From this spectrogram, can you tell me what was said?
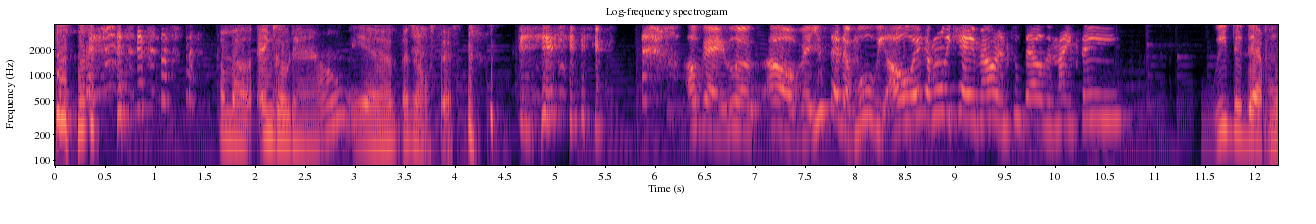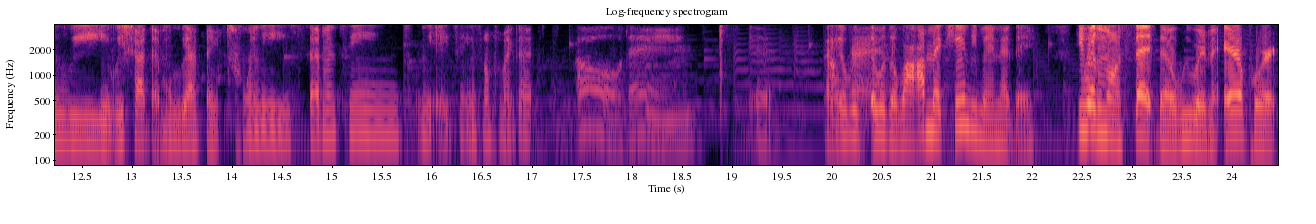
I'm about and go down. Yeah, that joint stiff. okay, look. Oh man, you said the movie. Oh, it only came out in 2019. We did that movie. We shot that movie. I think 2017, 2018, something like that. Oh dang. Yeah. Like okay. it was. It was a while. I met Candyman that day. He wasn't on set though. We were in the airport,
